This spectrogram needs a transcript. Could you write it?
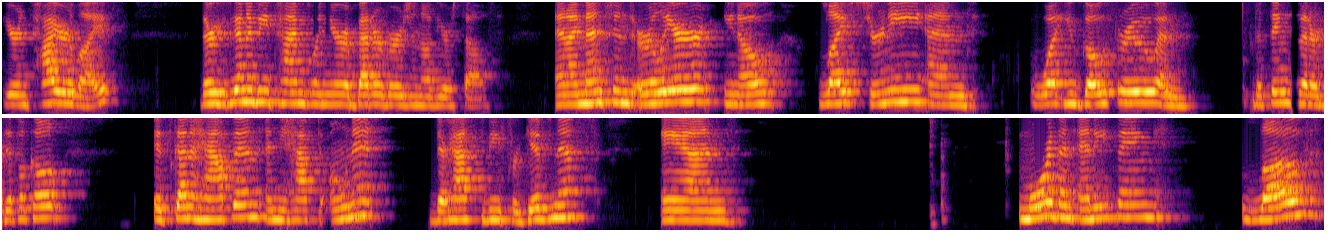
your entire life, there's going to be times when you're a better version of yourself. And I mentioned earlier, you know, life's journey and what you go through and the things that are difficult. It's going to happen and you have to own it. There has to be forgiveness. And more than anything, love,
